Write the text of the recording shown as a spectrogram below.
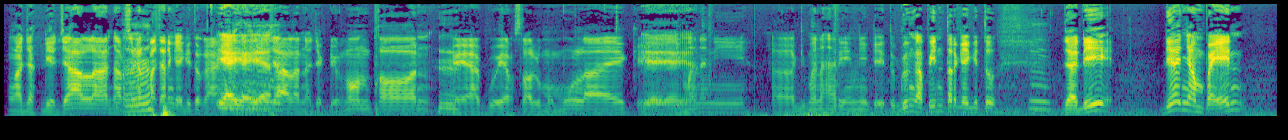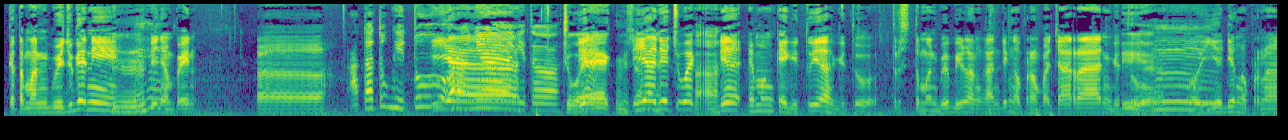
ngajak dia jalan harusnya kan pacaran kayak gitu kan Ngajak dia iya. jalan ajak dia nonton kayak gue yang selalu memulai kayak Iya, iya, iya. gimana nih Eh, gimana hari ini kayak gitu gue nggak pinter kayak gitu Hmm. jadi dia nyampein ke teman gue juga nih Hmm. dia nyampein eh Ata tuh gitu Iya. orangnya gitu. Cuek dia, misalnya. Iya dia cuek. Ha-ha. Dia emang kayak gitu ya gitu. Terus teman gue bilang kan dia nggak pernah pacaran gitu. Iya. Oh iya dia nggak pernah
